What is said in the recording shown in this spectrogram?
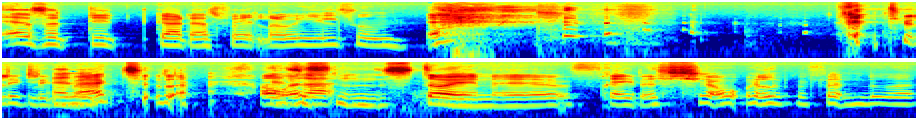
Altså, det gør deres forældre jo hele tiden. Du vil ikke lægge mærke til dig over altså- sådan støjen af fredagsshow, eller hvad fanden det hedder.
